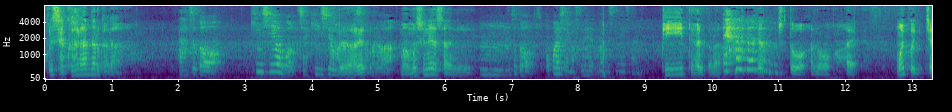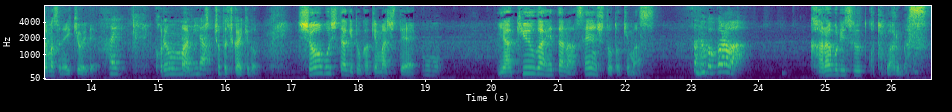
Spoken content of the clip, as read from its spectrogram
これセクハラになるかな？あちょっと禁止用語じゃ禁止用語なんですよこれは。マムシ姉さんに。うんちょっと怒られちゃいますねマムス姉さんに。ピーって入るかな？じゃあちょっとあのはい。もう一個いっちゃいますね勢いで。はい。これもまあちょっと近いけど。勝負下着とかけまして野球が下手な選手と解きます。その心は？空振りすることもあります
